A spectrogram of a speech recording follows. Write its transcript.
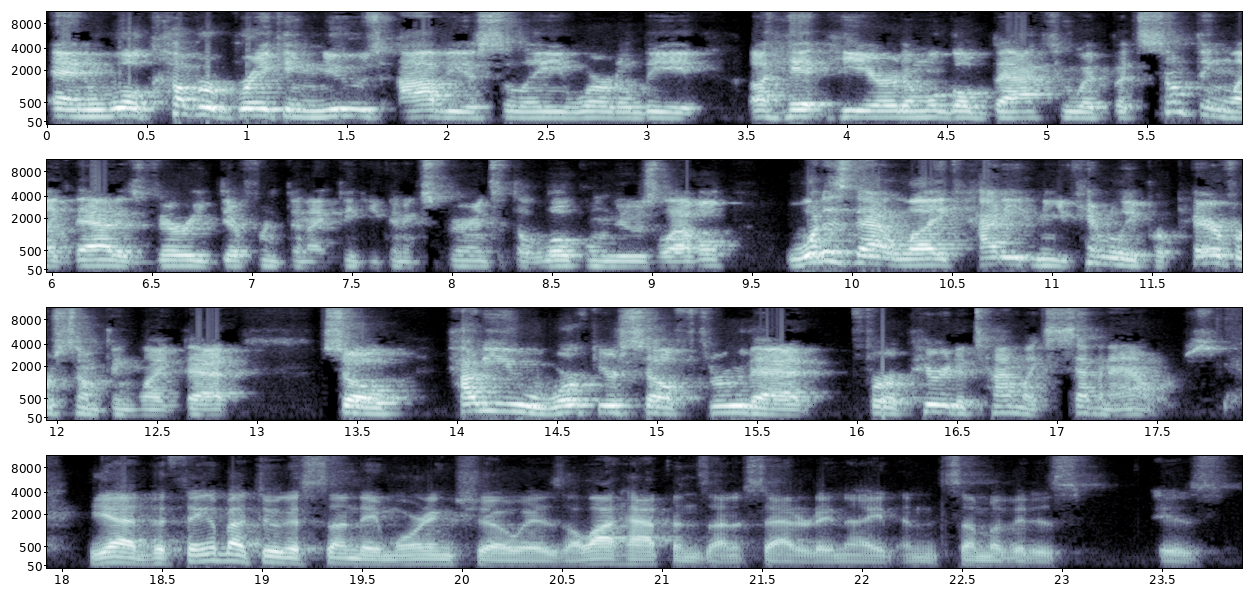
and we'll cover breaking news, obviously, where it'll be a hit here, then we'll go back to it. But something like that is very different than I think you can experience at the local news level. What is that like? How do you, I mean, you can't really prepare for something like that. So, how do you work yourself through that for a period of time like seven hours? Yeah, the thing about doing a Sunday morning show is a lot happens on a Saturday night, and some of it is is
